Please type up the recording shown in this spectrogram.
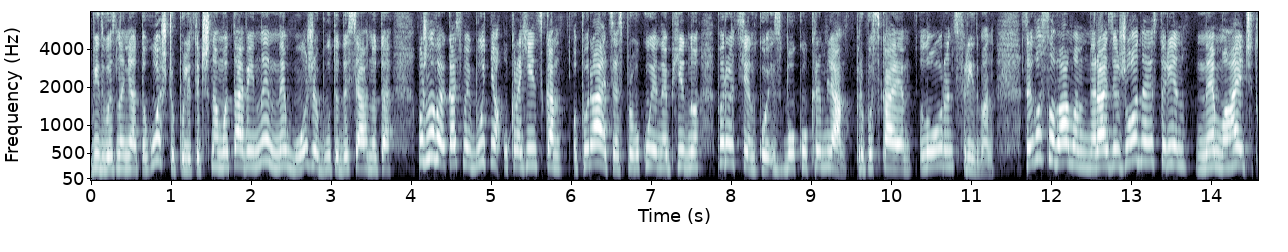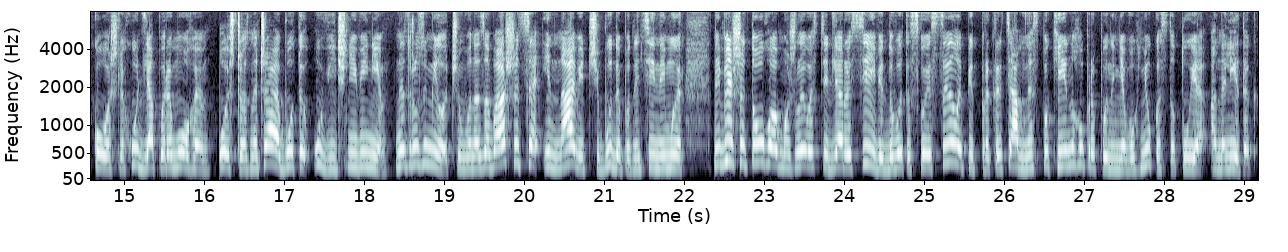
від визнання того, що політична мета війни не може бути досягнута. Можливо, якась майбутня українська операція спровокує необхідну переоцінку із боку Кремля. Припускає Лоуренс Фрідман. За його словами, наразі жодна із сторін не має чіткого шляху для перемоги. Ось що означає бути у вічній війні. Незрозуміло, чим вона завершиться, і навіть чи буде потенційний мир. Не більше того, можливості для Росії відновити свої сили під прикриттям неспокійного припинення вогню констатує аналітик.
